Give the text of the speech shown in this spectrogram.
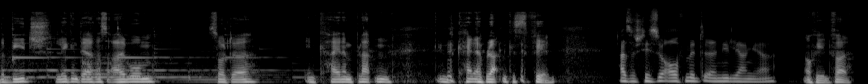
On the Beach, legendäres Album, sollte in keinem Platten, in keiner Plattenkiste fehlen. Also stehst du auf mit äh, Neil Young, ja? Auf jeden Fall.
